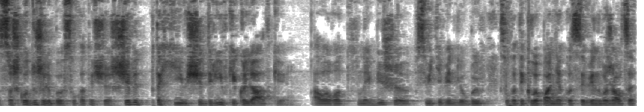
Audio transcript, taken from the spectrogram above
Сашко дуже любив слухати ще щебіт птахів, щедрівки, колядки. Але от найбільше в світі він любив слухати клепання коси. Він вважав це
